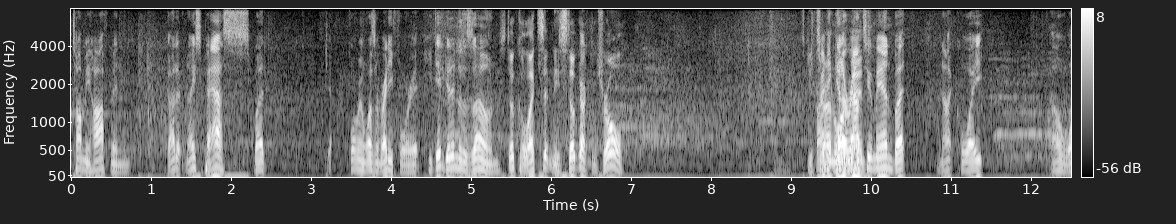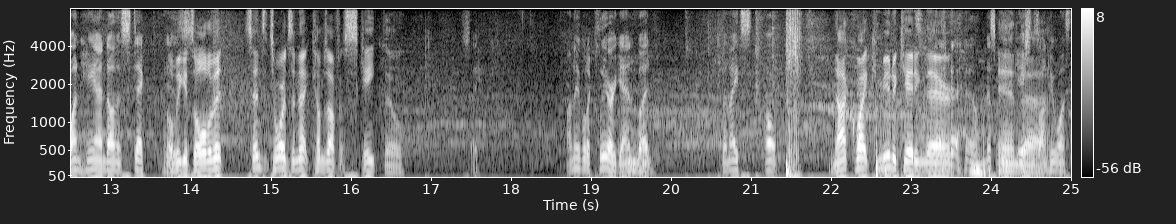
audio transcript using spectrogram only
Tommy Hoffman got it, nice pass, but Foreman wasn't ready for it. He did get into the zone, Still collects it and he's still got control. Gets trying to get around man. two man, but not quite. Oh, one hand on the stick. Is- gets a hold of it, sends it towards the net, comes off a skate though. it's like unable to clear again, but Mm. the Knights. Oh, Not quite communicating there. miscommunications And, uh, on who wants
